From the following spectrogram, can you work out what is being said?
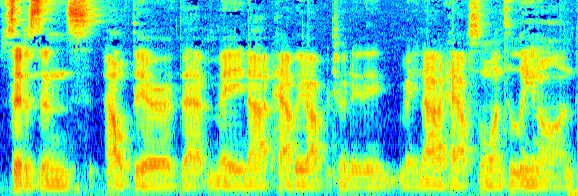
citizens out there that may not have the opportunity, may not have someone to lean on,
